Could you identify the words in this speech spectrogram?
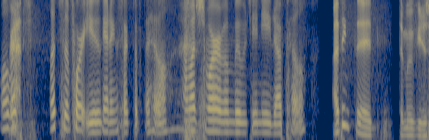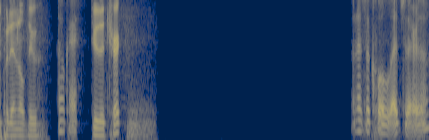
Well, let, rats. let's support you getting sucked up the hill. How much more of a move do you need uphill? I think the the move you just put in will do Okay. do the trick. And it's a cool ledge there, though.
